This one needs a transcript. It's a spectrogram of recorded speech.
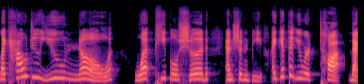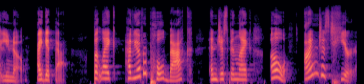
Like how do you know what people should and shouldn't be? I get that you were taught that you know. I get that. But like have you ever pulled back and just been like, "Oh, I'm just here.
